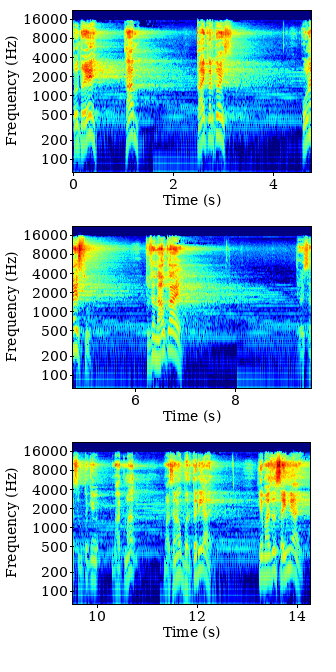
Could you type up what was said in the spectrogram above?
तो तो ए थांब. काय करतोयस? कोण आहेस तू? तुझं नाव काय? त्यावेळेस सांगतो की महात्मा माझं नाव भरतरी आहे. हे माझं सैन्य आहे.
